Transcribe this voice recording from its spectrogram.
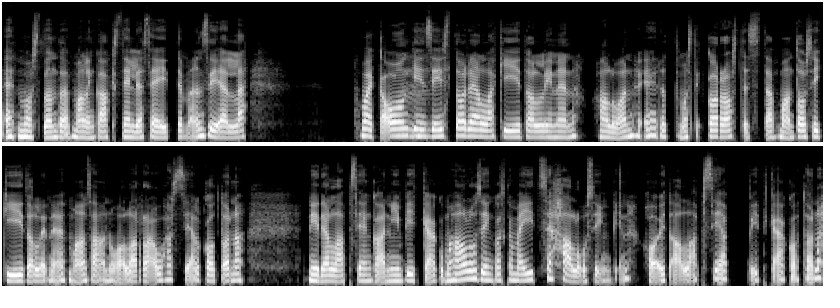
Että musta tuntuu, että mä olin 247 siellä vaikka onkin mm. siis todella kiitollinen, haluan ehdottomasti korostaa sitä, että mä oon tosi kiitollinen, että mä oon saanut olla rauhassa siellä kotona niiden lapsien kanssa niin pitkään kuin mä halusin, koska mä itse halusinkin hoitaa lapsia pitkään kotona.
